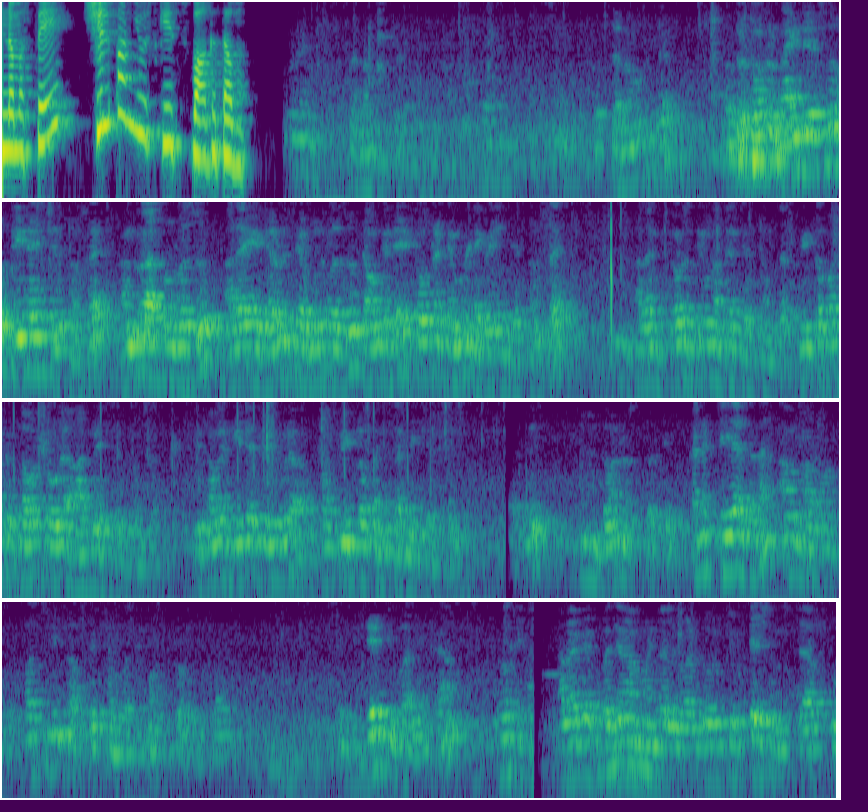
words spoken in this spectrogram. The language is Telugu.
నమస్తే శిల్పా న్యూస్కి స్వాగతం. సార్ నమస్తే సార్ డేస్ అలాగే డే టెంపుల్ డెకరేషన్ చేస్తాం సార్ అలాగే సార్ పాటు చేస్తాం సార్ డీటెయిల్స్ కూడా ఫస్ట్ పని సబ్మిట్ చేస్తాం కనెక్ట్ చేయాలి కదా first week of September sir date ఇవ్వాలి ఇంకా. అలాగే భజన మండలి వాళ్ళు డిప్యుటేషన్ స్టాఫ్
